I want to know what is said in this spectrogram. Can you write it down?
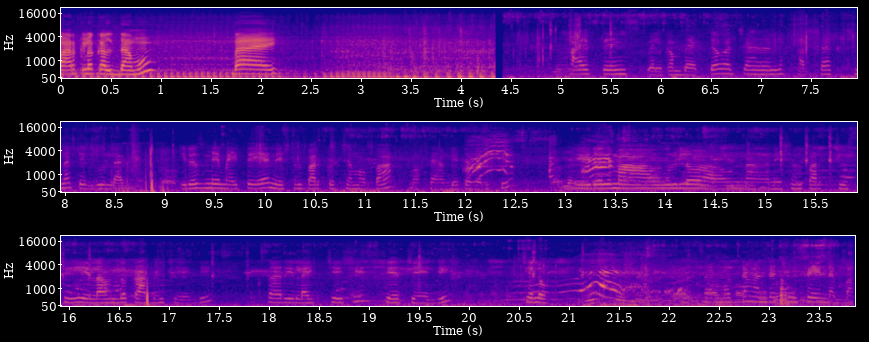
పార్క్లో కలుద్దాము. Bye hi friends welcome back to our channel Harsha Krishna Telugu vlogs ఈరోజు మేమైతే నేషనల్ పార్క్ వచ్చామబ్బా మా ఫ్యామిలీతో కలిసి. ఈరోజు మా ఊరిలో ఉన్న నేషనల్ పార్క్ చూసి ఎలా ఉందో కామెంట్ చేయండి. ఒకసారి లైక్ చేసి షేర్ చేయండి. చలో. ఒకసారి మొత్తం అంతా చూసేయండి అబ్బా.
